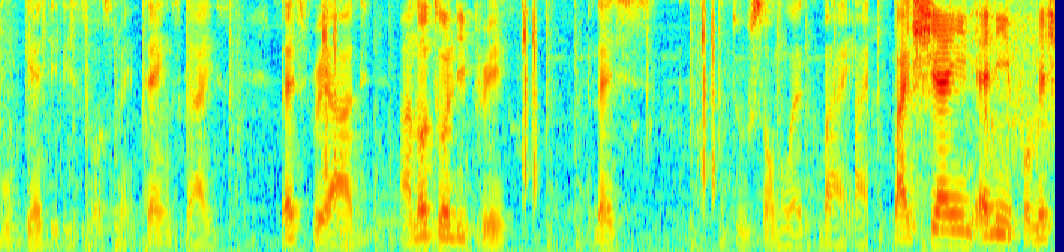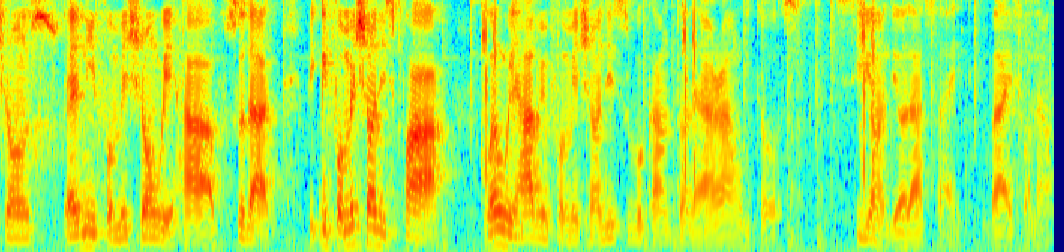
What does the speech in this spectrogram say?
we'll get the disbursement. Thanks guys let's pray hard. And not only pray let's do some work by by sharing any information any information we have so that information is power. When we have information these people can turn around with us. See you on the other side. Bye for now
